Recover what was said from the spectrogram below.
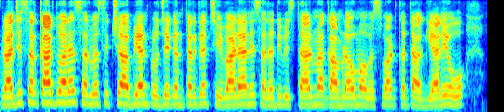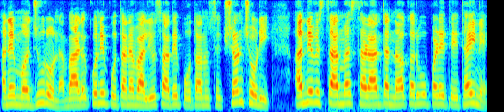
રાજ્ય સરકાર દ્વારા સર્વ શિક્ષા અભિયાન પ્રોજેક્ટ અંતર્ગત છેવાડા અને સરહદી વિસ્તારમાં ગામડાઓમાં વસવાટ કરતા અગિયારેઓ અને મજૂરોના બાળકોને પોતાના વાલીઓ સાથે પોતાનું શિક્ષણ છોડી અન્ય વિસ્તારમાં સ્થળાંતર ન કરવું પડે તે થઈને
